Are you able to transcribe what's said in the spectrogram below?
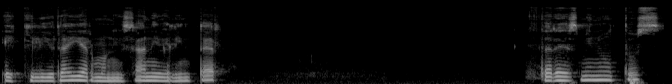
equilibra y armoniza a nivel interno. Tres minutos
